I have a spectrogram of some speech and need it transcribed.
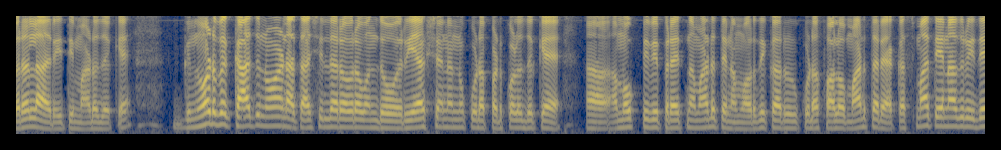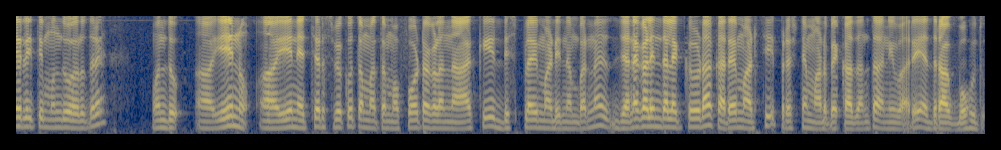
ಬರಲ್ಲ ಆ ರೀತಿ ಮಾಡೋದಕ್ಕೆ. ನೋಡಬೇಕಾದ್ರೂ ನೋಡ್ಬೇಕಾದು ನೋಡೋಣ. ತಹಶೀಲ್ದಾರ್ ಅವರ ಒಂದು ರಿಯಾಕ್ಷನ್ ಅನ್ನು ಕೂಡ ಪಡ್ಕೊಳ್ಳೋದಕ್ಕೆ ಅಮೋಕ್ ಟಿವಿ ಪ್ರಯತ್ನ ಮಾಡುತ್ತೆ. ನಮ್ಮ ವರದಿಕಾರರು ಕೂಡ ಫಾಲೋ ಮಾಡ್ತಾರೆ. ಅಕಸ್ಮಾತ್ ಏನಾದರೂ ಇದೇ ರೀತಿ ಮುಂದುವರೆದ್ರೆ ಒಂದು ಏನು ಏನು ಎಚ್ಚರಿಸಬೇಕು ತಮ್ಮ ತಮ್ಮ ಫೋಟೋಗಳನ್ನು ಹಾಕಿ ಡಿಸ್ಪ್ಲೇ ಮಾಡಿ ನಂಬರ್ನ ಜನಗಳಿಂದಲೇ ಕೂಡ ಕರೆ ಮಾಡಿಸಿ ಪ್ರಶ್ನೆ ಮಾಡಬೇಕಾದಂಥ ಅನಿವಾರ್ಯ ಎದುರಾಗಬಹುದು.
